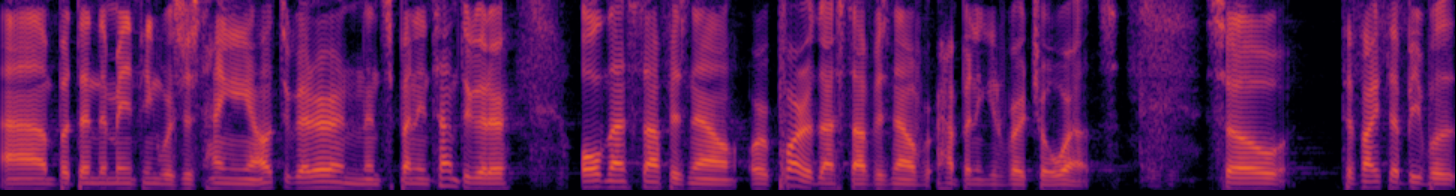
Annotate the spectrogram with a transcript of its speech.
Uh, but then the main thing was just hanging out together and then spending time together. All that stuff is now, or part of that stuff is now happening in virtual worlds. So the fact that people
